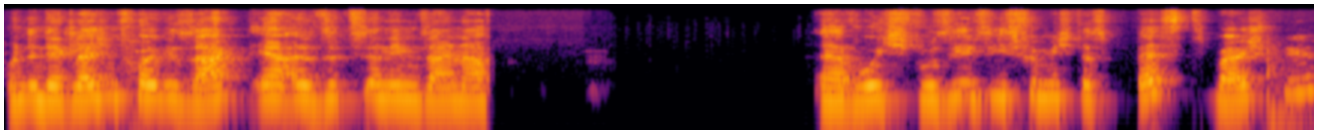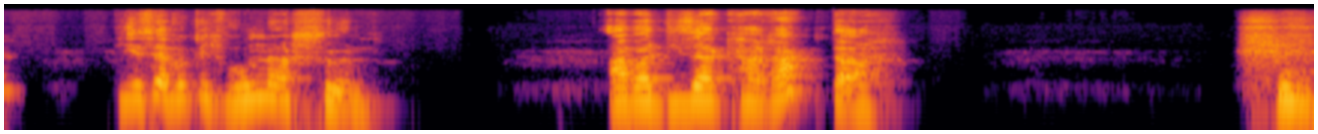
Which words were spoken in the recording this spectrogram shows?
und in der gleichen Folge sagt er also, sitzt er neben seiner äh, wo ich wo sie sie ist für mich das beste Beispiel. Die ist ja wirklich wunderschön. Aber dieser Charakter uh,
